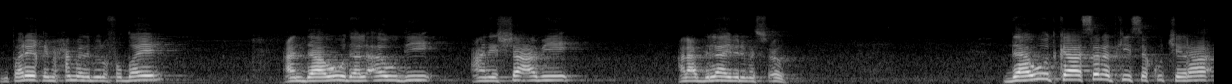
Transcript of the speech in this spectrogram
min طariiqi moxamed bn fudayl can dawuud alawdi can الshacbi can cabd llaahi bni mascuud daawuudka sanadkiisa ku jira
